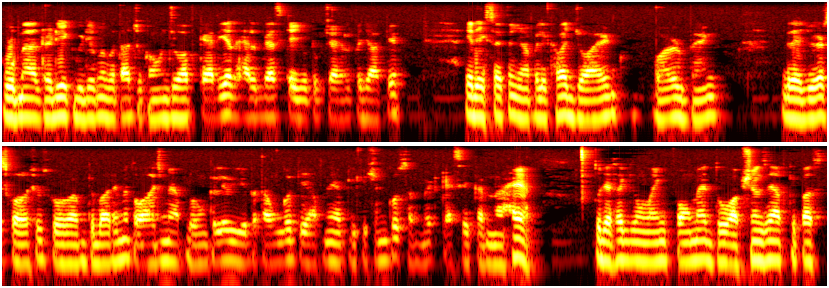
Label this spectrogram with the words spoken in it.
वो मैं ऑलरेडी एक वीडियो में बता चुका हूँ, जो आप कैरियर हेल्प डेस्क के यूट्यूब चैनल पर जाके ये देख सकते हैं। यहाँ पर लिखा हुआ joint World Bank graduate scholarship program के बारे में तो आज मैं आप लोगों के लिए ये बताऊँगा कि आपने एप्लीकेशन को सबमिट कैसे करना है। तो जैसा कि ऑनलाइन फॉर्म है, दो ऑप्शन हैं आपके पास।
